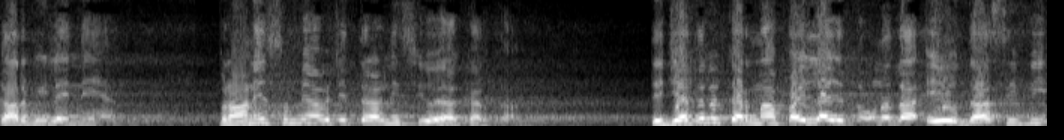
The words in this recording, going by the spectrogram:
ਕਰ ਵੀ ਲੈਂਦੇ ਆ ਪੁਰਾਣੇ ਸਮਿਆਂ ਵਿੱਚ ਇਸ ਨਹੀਂ ਸੀ ਹੋਇਆ ਕਰਦਾ। ਤੇ ਯਤਨ ਕਰਨਾ ਪਹਿਲਾ ਜਦੋਂ ਉਹਨਾਂ ਦਾ ਇਹ ਹੁੰਦਾ ਸੀ ਵੀ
